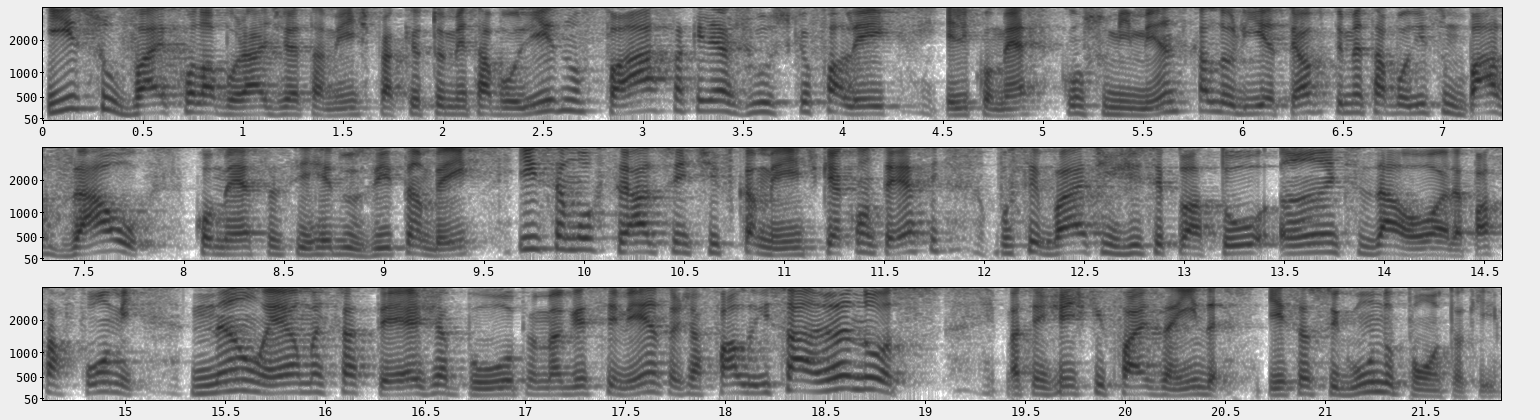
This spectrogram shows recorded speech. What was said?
Isso vai colaborar diretamente para que o teu metabolismo faça aquele ajuste que eu falei. Ele começa a consumir menos caloria, até o teu metabolismo basal começa a se reduzir também. Isso é mostrado cientificamente. O que acontece? Você vai atingir esse platô antes da hora. Passar fome não é uma estratégia boa para emagrecimento. Eu já falo isso há anos, mas tem gente que faz ainda. E esse é o segundo ponto aqui.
